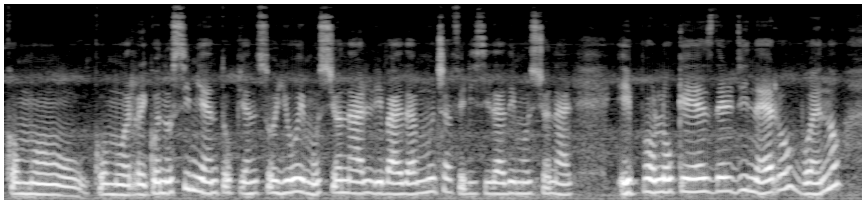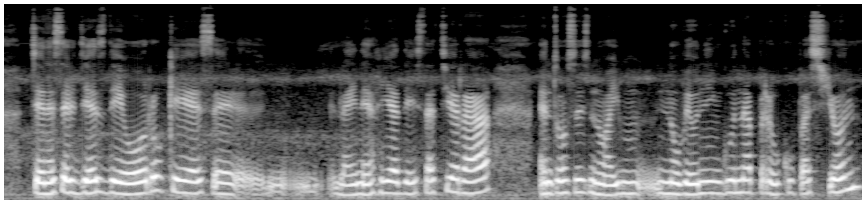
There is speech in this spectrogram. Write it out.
como, como el reconocimiento, pienso yo, emocional, le va a dar mucha felicidad emocional. Y por lo que es del dinero, bueno, tienes el 10 de oro, que es la energía de esta tierra, entonces no, hay, no veo ninguna preocupación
